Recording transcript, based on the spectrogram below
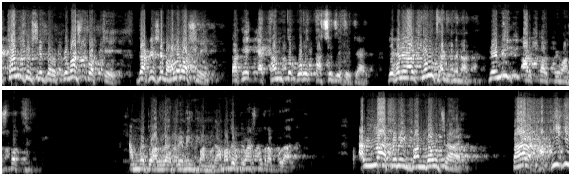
একান্তে সে তার প্রেমাস্পদকে যাকে সে ভালোবাসে, তাকে একান্ত করে কাছে পেতে চায়। যেখানে আর কেউ থাকবে না, প্রেমিক আর তার প্রেমাস্পদ থাকবে। আমরা তো আল্লাহ প্রেমিক বান্দা, আমাদের রাব্বুল আলামিন। আল্লাহ প্রেমিক বান্দাও চায়। তার হাকিকি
